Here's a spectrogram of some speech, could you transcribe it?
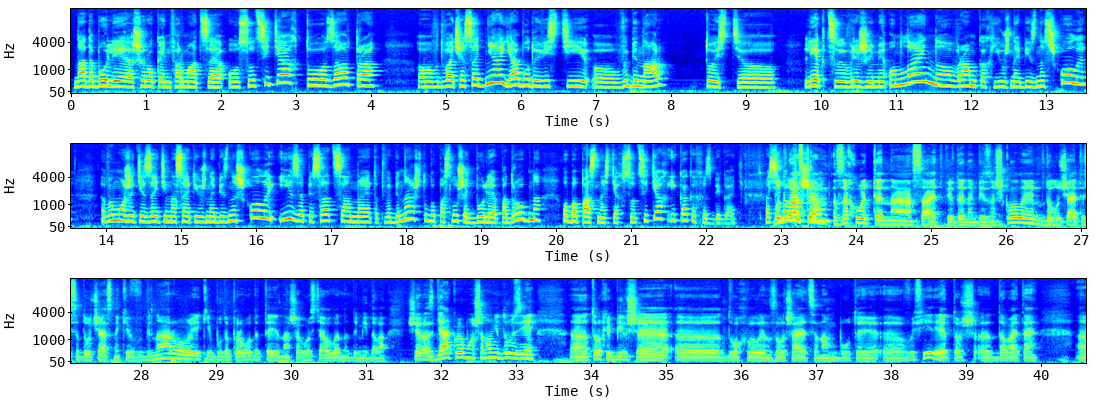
надо более широкая информация о соцсетях, то завтра э, в 2 часа дня я буду вести э, вебинар то есть э, лекцию в режиме онлайн в рамках Южной бизнес-школы. Вы можете зайти на сайт Южной бизнес-школы и записаться на этот вебинар, чтобы послушать более подробно об опасностях в соцсетях и как их избегать. Спасибо Будь ласка, большое. заходьте на сайт Південної бізнес-школи, долучайтеся до учасників вебінару, який буде проводити наша гостя Олена Демідова. Ще раз дякуємо. Шановні друзі, е, трохи більше е, двох хвилин залишається нам бути е, в ефірі. Тож е, давайте е,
